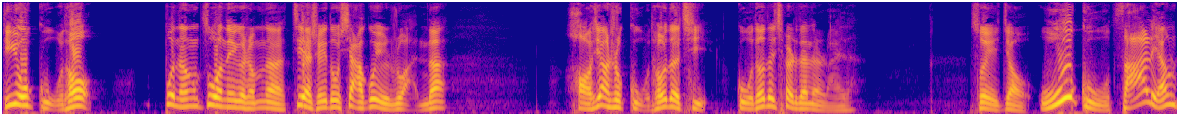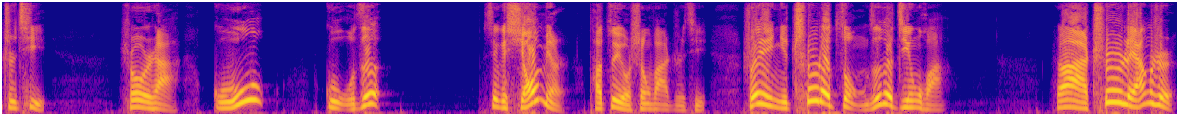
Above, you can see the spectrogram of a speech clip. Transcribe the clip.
得有骨头，不能做那个什么呢？见谁都下跪软的，好像是骨头的气，骨头的气儿在哪儿来的？所以叫五谷杂粮之气，是不是啊？谷谷子这个小米儿，它最有生发之气。所以你吃了种子的精华，是吧？吃粮食，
